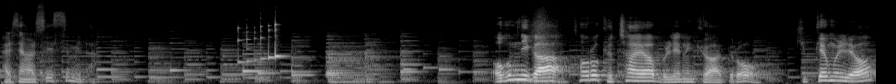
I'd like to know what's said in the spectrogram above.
발생할 수 있습니다. 어금니가 서로 교차하여 물리는 교합으로 깊게 물려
